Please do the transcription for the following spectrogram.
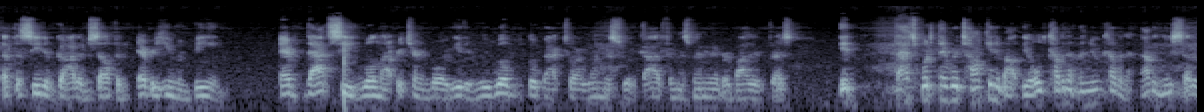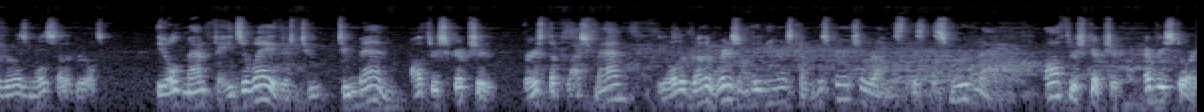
that the seed of God Himself in every human being that seed will not return void either. We will go back to our oneness with God from this many member body of Christ. It that's what they were talking about: the old covenant and the new covenant. Not a new set of rules and old set of rules. The old man fades away. There's two two men all through Scripture. First, the flesh man, the older brother. Where does all the inheritance come? The spiritual realm. This, this, the smooth man. All through Scripture, every story.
